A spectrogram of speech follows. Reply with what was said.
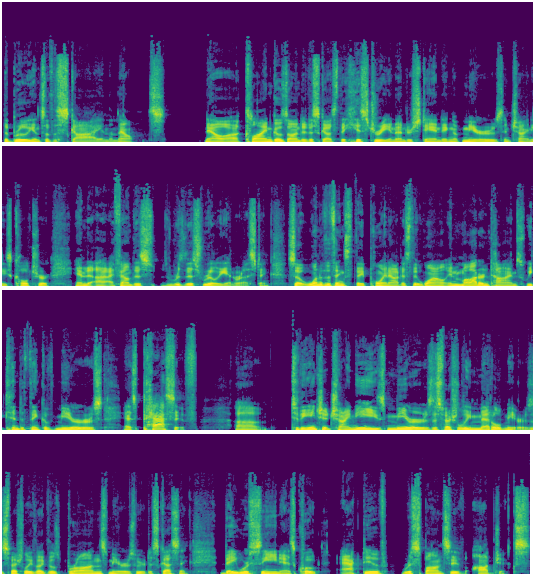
the brilliance of the sky and the mountains. Now, uh, Cline goes on to discuss the history and understanding of mirrors in Chinese culture, and I, I found this this really interesting. So, one of the things that they point out is that while in modern times we tend to think of mirrors as passive, uh, to the ancient Chinese, mirrors, especially metal mirrors, especially like those bronze mirrors we were discussing, they were seen as, quote, active, responsive objects.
